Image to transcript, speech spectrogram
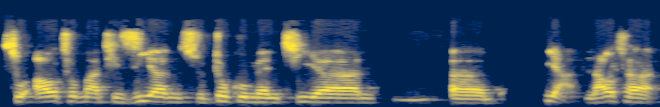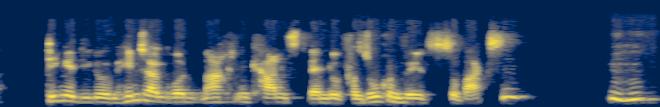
zu automatisieren, zu dokumentieren, äh, ja, lauter Dinge, die du im Hintergrund machen kannst, wenn du versuchen willst zu wachsen. Mhm.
